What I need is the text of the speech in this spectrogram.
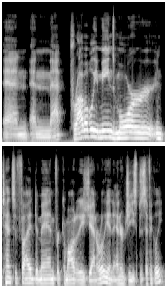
and and that probably means more intensified demand for commodities generally and energy specifically.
